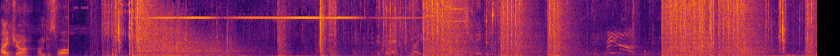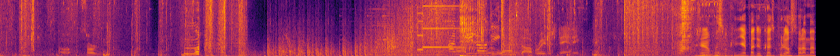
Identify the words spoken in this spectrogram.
IQ on, this wall. Oh, sorry. Qu'il n'y a pas de code couleur sur la map.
